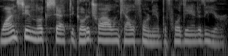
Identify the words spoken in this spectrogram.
Weinstein looks set to go to trial in California before the end of the year.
